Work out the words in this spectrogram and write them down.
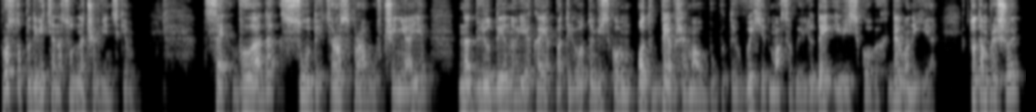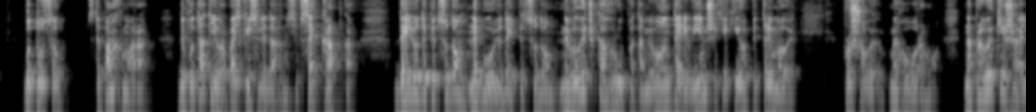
Просто подивіться на суд над Червінським. Це влада судить, розправу вчиняє над людиною, яка є патріотом військовим. От де вже мав би бути вихід масовий людей і військових? Де вони є? Хто там прийшли? Бутусов, Степан Хмара, депутати Європейської солідарності. Все, крапка. Де люди під судом? Не було людей під судом. Невеличка група там і волонтерів і інших, які його підтримали. Про що ми говоримо? На превеликий жаль,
